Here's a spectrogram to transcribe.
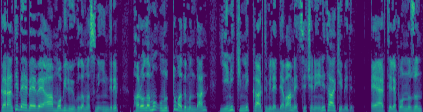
Garanti BBVA mobil uygulamasını indirip parolamı unuttum adımından yeni kimlik kartım ile devam et seçeneğini takip edin. Eğer telefonunuzun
